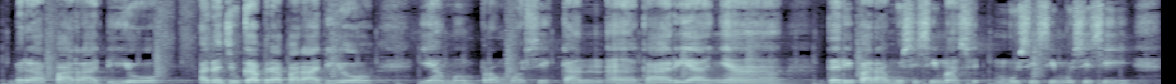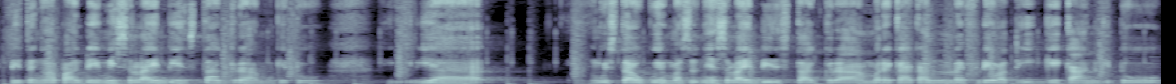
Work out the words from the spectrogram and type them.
berapa radio ada juga berapa radio yang mempromosikan uh, karyanya dari para musisi musisi-musisi di tengah pandemi selain di Instagram gitu. Ya tau gue maksudnya selain di Instagram mereka kan live lewat IG kan gitu.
